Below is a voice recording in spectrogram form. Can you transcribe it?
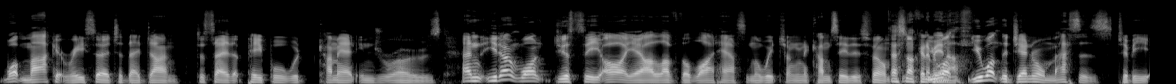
what market research had they done to say that people would come out in droves? And you don't want just the oh yeah, I love the Lighthouse and the Witch. I'm going to come see this film. That's not going to be want, enough. You want the general masses to be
